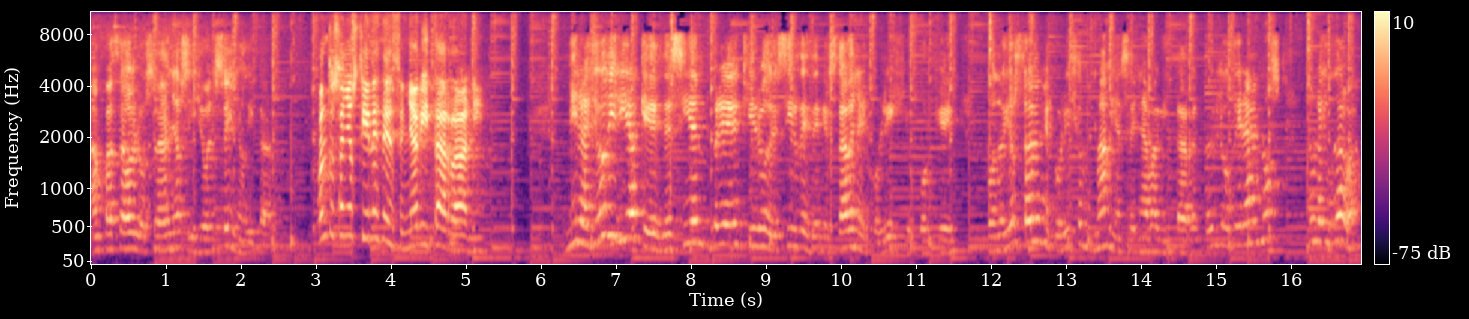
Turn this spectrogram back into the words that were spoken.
han pasado los años y yo enseño guitarra. ¿Cuántos años tienes de enseñar guitarra, Ani? Mira, yo diría que desde siempre, quiero decir desde que estaba en el colegio, porque cuando yo estaba en el colegio mi mamá me enseñaba guitarra, entonces los veranos yo la ayudaba.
